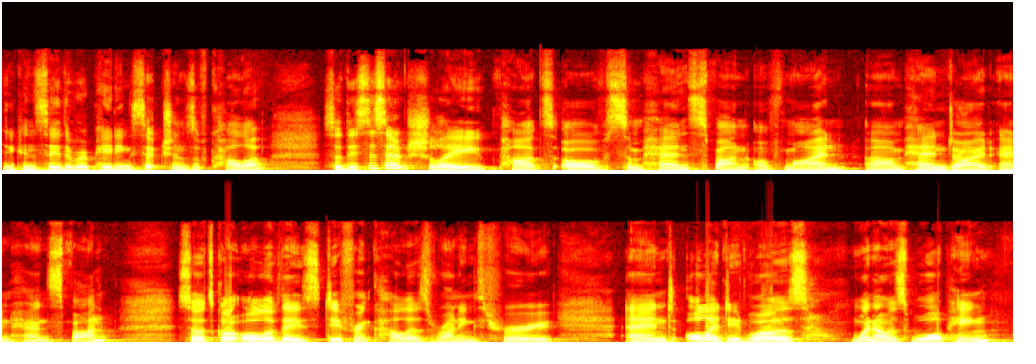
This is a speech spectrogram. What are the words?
You can see the repeating sections of colour. So this is actually parts of some hand spun of mine, um, hand dyed and hand spun. So it's got all of these different colours running through. And all I did was, when I was warping,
